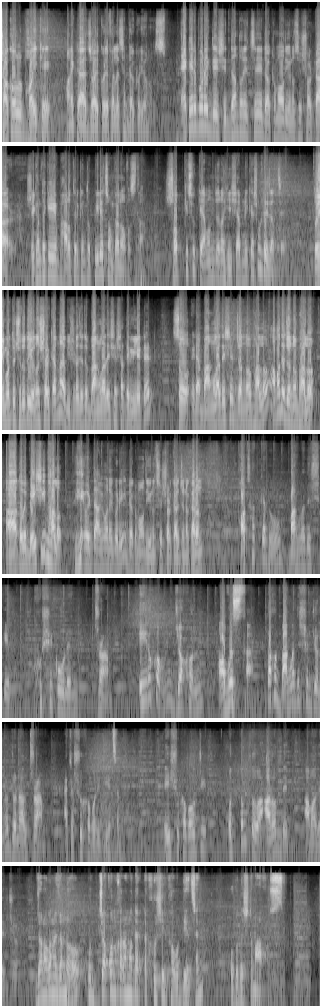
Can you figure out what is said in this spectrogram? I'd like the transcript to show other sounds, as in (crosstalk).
সকল ভয়কে অনেকটা জয় করে ফেলেছেন ডক্টর ইউনুস। একের পর এক যে সিদ্ধান্ত নিচ্ছে ডক্টর মোহাম্মদ ইউনুসের সরকার, সেখান থেকে ভারতের কিন্তু পিলে চমকানো অবস্থা। সবকিছু কেমন যেন হিসাব নিকাশ উল্টে যাচ্ছে। তো এই মুহূর্তে শুধু তো ইউনুস সরকার না, বিষয়টা যেহেতু বাংলাদেশের সাথে রিলেটেড সো এটা বাংলাদেশের জন্য ভালো, আমাদের জন্য ভালো তবে বেশি ভালো। এটা আমি মনে করি ডক্টর মোহাম্মদ ইউনুসের সরকারের জন্য, কারণ হঠাৎ কেন বাংলাদেশকে খুশি করলেন ট্রাম্প? এইরকম যখন অবস্থা, তখন বাংলাদেশের জন্য ডোনাল্ড ট্রাম্প একটা সুখবরই দিয়েছেন। এই সুখবরটি অত্যন্ত আনন্দের আমাদের জন্য। জনগণের জন্য উদযাপন করার মতো একটা খুশির খবর দিয়েছেন উপদেষ্টা মাহফুজ।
